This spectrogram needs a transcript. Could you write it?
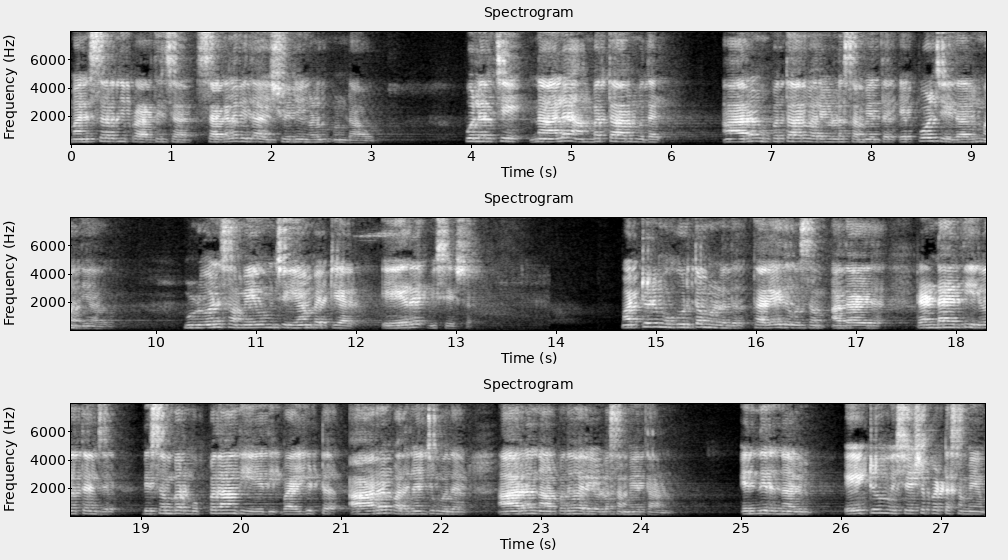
മനസ്സറിഞ്ഞ് പ്രാർത്ഥിച്ചാൽ സകലവിധ ഐശ്വര്യങ്ങളും ഉണ്ടാവും. പുലർച്ചെ നാല് അമ്പത്തി ആറ് മുതൽ ആറ് മുപ്പത്തി ആറ് വരെയുള്ള സമയത്ത് എപ്പോൾ ചെയ്താലും മതിയാകും. മുഴുവൻ സമയവും ചെയ്യാൻ പറ്റിയാൽ ഏറെ വിശേഷം. മറ്റൊരു മുഹൂർത്തമുള്ളത് തലേ ദിവസം അതായത് രണ്ടായിരത്തി ഇരുപത്തഞ്ച് ഡിസംബർ മുപ്പതാം തീയതി വൈകിട്ട് ആറ് പതിനഞ്ച് മുതൽ ആറ് നാൽപ്പത് വരെയുള്ള സമയത്താണ്. എന്നിരുന്നാലും ഏറ്റവും വിശേഷപ്പെട്ട സമയം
